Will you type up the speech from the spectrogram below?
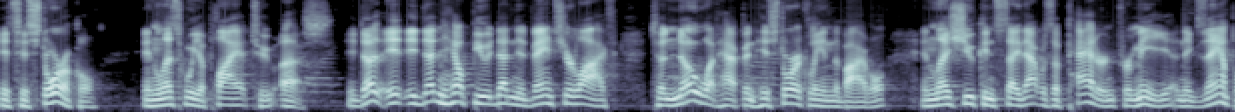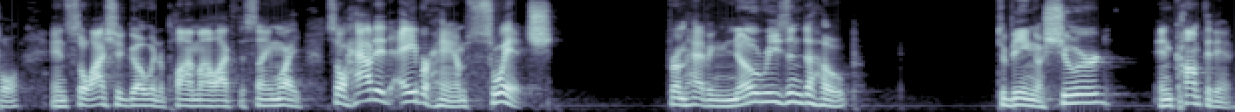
It's historical unless we apply it to us. It does. It, it doesn't help you. It doesn't advance your life to know what happened historically in the Bible unless you can say that was a pattern for me, an example, and so I should go and apply my life the same way. So how did Abraham switch? From having no reason to hope to being assured and confident.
